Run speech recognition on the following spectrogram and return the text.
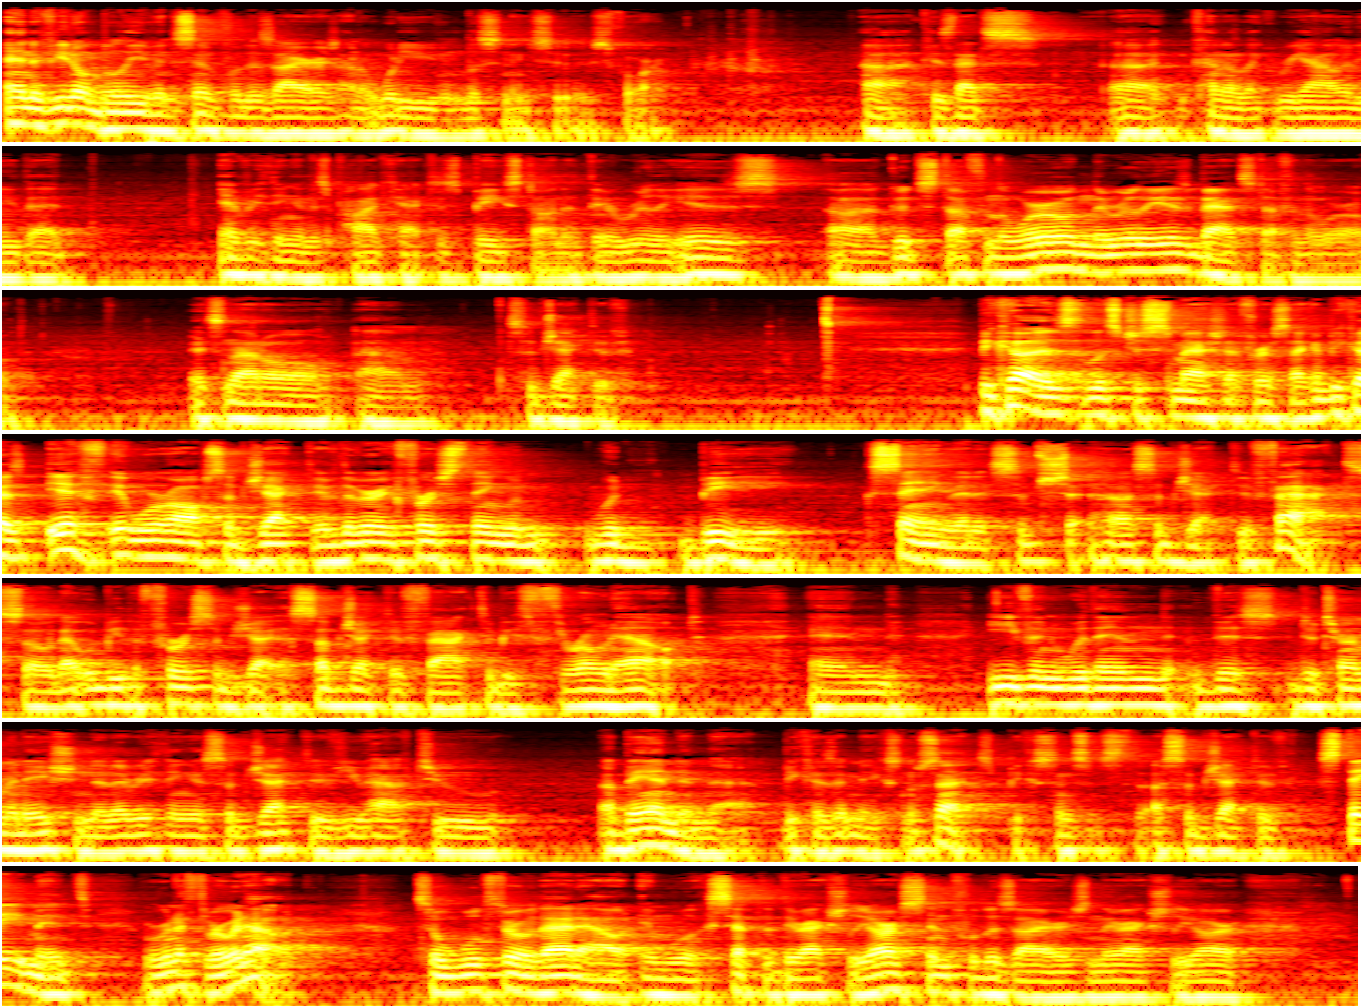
And if you don't believe in sinful desires, I don't know what are you even listening to this for? Because uh, that's uh, kind of like reality that everything in this podcast is based on. That there really is uh, good stuff in the world, and there really is bad stuff in the world. It's not all um, subjective. Because, let's just smash that for a second, because if it were all subjective, the very first thing would, would be saying that it's a subjective fact. So that would be the first subject, subjective fact to be thrown out. And even within this determination that everything is subjective, you have to abandon that because it makes no sense. Because since it's a subjective statement, we're going to throw it out. So we'll throw that out and we'll accept that there actually are sinful desires and there actually are,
